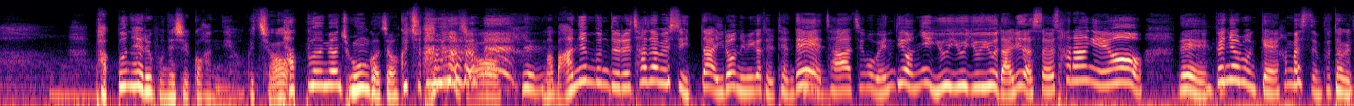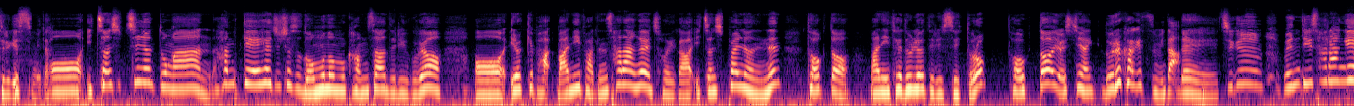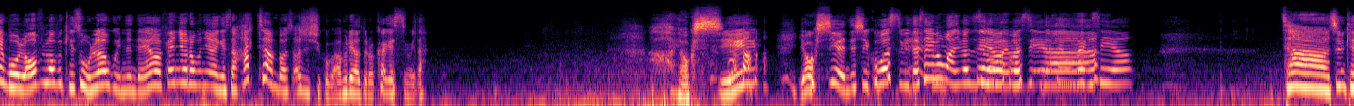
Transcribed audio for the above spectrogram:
바쁜 해를 보내실 것 같네요. 그쵸? 바쁘면 좋은 거죠. 그쵸, 당연하죠. 막 많은 분들을 찾아뵐 수 있다, 이런 의미가 될 텐데, 네. 자, 지금 웬디 언니, 유유유유 난리 났어요. 사랑해요. 네, 팬 여러분께 한 말씀 부탁을 드리겠습니다. 어, 2017년 동안 함께 해주셔서 너무너무 감사드리고요. 어, 이렇게 바- 많이 받은 사랑을 저희가 2018년에는 더욱더 많이 되돌려 드릴 수 있도록 더욱더 열심히 하- 노력하겠습니다. 네, 지금 웬디 사랑해, 뭐, 러브 러브 계속 올라오고 있는데요. 팬 여러분을 향해서 하트 한번 써주시고 마무리하도록 하겠습니다. 아, 역시, 역시 웬디 씨 고맙습니다. 새해 복 많이 받으세요. 새해 복 많이 고맙습니다. 받으세요. 새해 복 많이 받으세요. 자, 지금 계속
